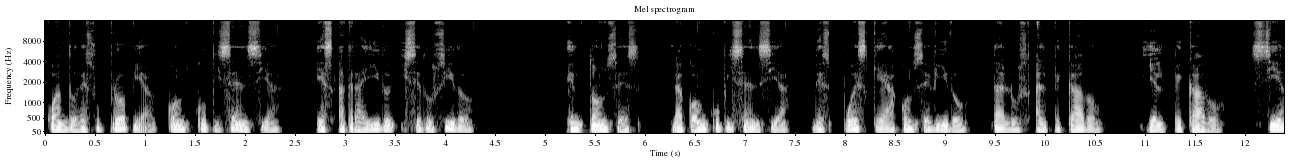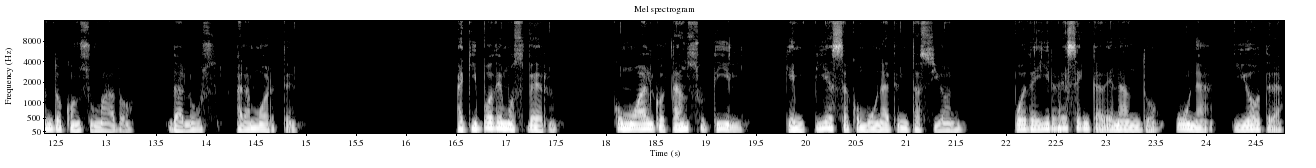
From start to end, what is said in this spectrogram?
cuando de su propia concupiscencia es atraído y seducido. Entonces, la concupiscencia, después que ha concebido, da luz al pecado, y el pecado, siendo consumado, da luz a la muerte. Aquí podemos ver cómo algo tan sutil que empieza como una tentación puede ir desencadenando una y otra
